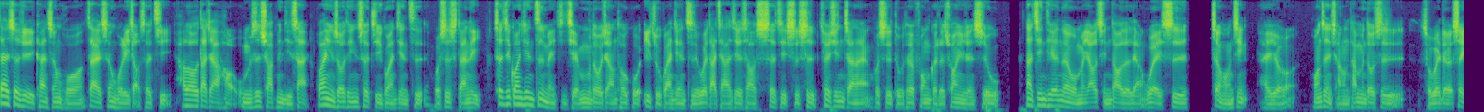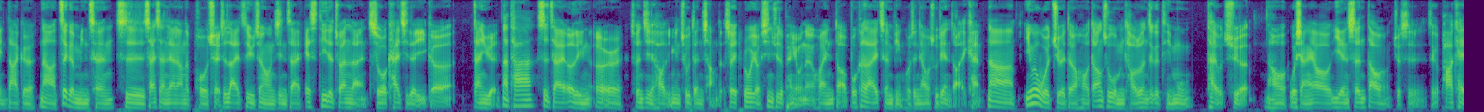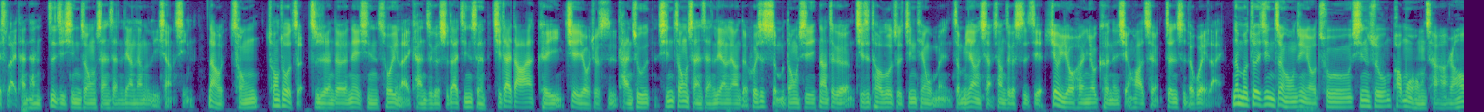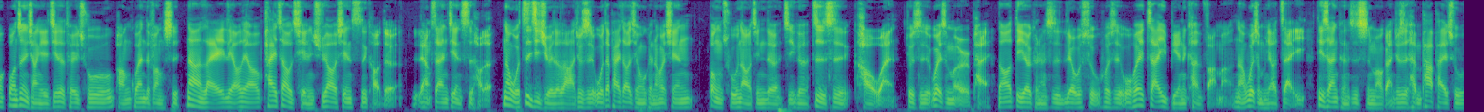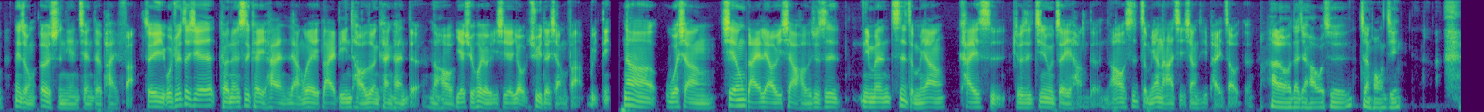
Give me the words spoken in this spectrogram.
在设计里看生活，在生活里找设计。Hello，大家好，我们是 Shopping 比赛欢迎收听设计关键字，我是史丹利。设计关键字每集节目都将透过一组关键字为大家介绍设计时事、最新展览或是独特风格的创意人事物。那今天呢，我们邀请到的两位是郑宏进还有王振祥，他们都是所谓的摄影大哥。那这个名称是闪闪亮亮的 Portrait，是来自于郑宏进在 ST 的专栏所开启的一个。单元，那它是在二零二二春季号里面初登场的，所以如果有兴趣的朋友呢，欢迎到博客来、成品或者鸟屋书店找来看。那因为我觉得哈，当初我们讨论这个题目太有趣了。然后我想要延伸到就是这个 podcast 来谈谈自己心中闪闪亮亮的理想型。那我从创作者职人的内心缩影来看这个时代精神，期待大家可以借由就是弹出心中闪闪亮亮的会是什么东西。那这个其实透露着今天我们怎么样想象这个世界，就有很有可能显化成真实的未来。那么最近郑红静有出新书《泡沫红茶》，然后汪正祥也接着推出《旁观的方式》。那来聊聊拍照前需。要先思考的两三件事，好了，那我自己觉得啦，就是我在拍照前，我可能会先蹦出脑筋的几个字是好玩，就是为什么而拍。然后第二可能是流俗，或是我会在意别人的看法嘛，那为什么要在意？第三可能是时髦感，就是很怕拍出那种二十年前的拍法。所以我觉得这些可能是可以和两位来宾讨论看看的，然后也许会有一些有趣的想法，不一定。那我想先来聊一下，好了，就是。你们是怎么样开始就是进入这一行的？然后是怎么样拿起相机拍照的？Hello，大家好，我是郑宏金。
